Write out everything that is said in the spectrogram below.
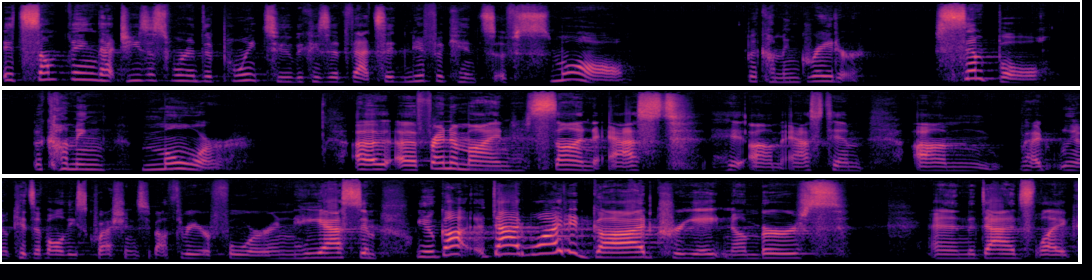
it's something that Jesus wanted to point to because of that significance of small becoming greater, simple becoming more. A, a friend of mine, son, asked, um, asked him, um, had you know, kids have all these questions about three or four, and he asked him, you know, God, Dad, why did God create numbers? And the dad's like,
